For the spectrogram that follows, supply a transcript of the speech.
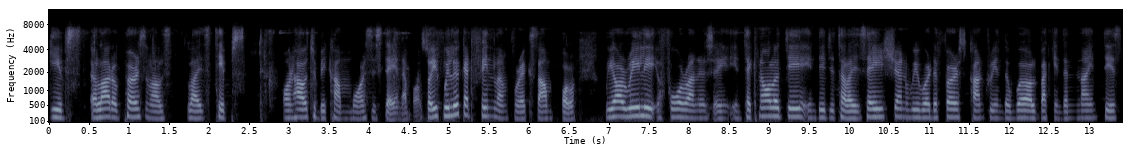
gives a lot of personalized tips on how to become more sustainable. So if we look at Finland, for example, we are really forerunners in technology, in digitalization. We were the first country in the world back in the 90s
